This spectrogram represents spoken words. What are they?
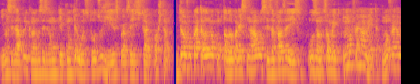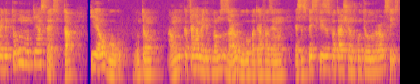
e vocês aplicando, vocês vão ter conteúdos todos os dias para vocês estarem postando. Então eu vou para a tela do meu computador para ensinar vocês a fazer isso usando somente uma ferramenta. Uma ferramenta que todo mundo tem acesso, tá? Que é o Google. Então a única ferramenta que vamos usar é o Google para estar fazendo essas pesquisas para estar achando conteúdo para vocês.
